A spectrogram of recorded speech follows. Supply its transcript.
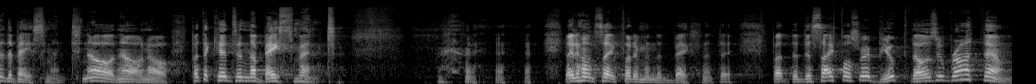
to the basement. No, no, no. Put the kids in the basement. they don't say put them in the basement. They, but the disciples rebuked those who brought them.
